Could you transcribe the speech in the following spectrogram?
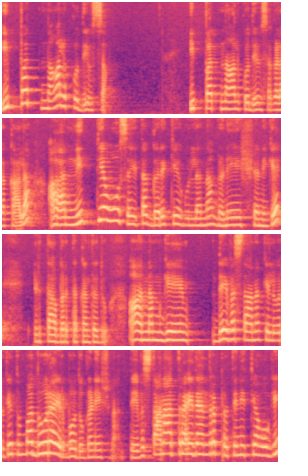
ಇಪ್ಪತ್ನಾಲ್ಕು ದಿವಸ, ಇಪ್ಪತ್ನಾಲ್ಕು ದಿವಸಗಳ ಕಾಲ ಆ ನಿತ್ಯವೂ ಸಹಿತ ಗರಿಕೆ ಹುಲ್ಲನ್ನು ಗಣೇಶನಿಗೆ ಇಡ್ತಾ ಬರ್ತಕ್ಕಂಥದ್ದು. ನಮಗೆ ದೇವಸ್ಥಾನ ಕೆಲವರಿಗೆ ತುಂಬ ದೂರ ಇರ್ಬೋದು ಗಣೇಶನ. ದೇವಸ್ಥಾನ ಹತ್ರ ಇದೆ ಅಂದರೆ ಪ್ರತಿನಿತ್ಯ ಹೋಗಿ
